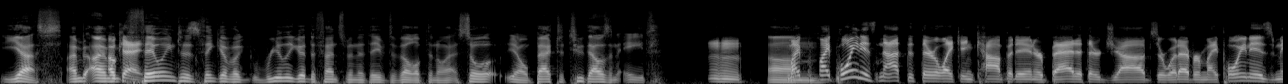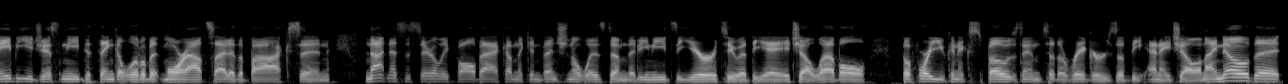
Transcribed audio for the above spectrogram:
Yes, I'm. I'm Okay. failing to think of a really good defenseman that they've developed in the last. So you know, back to 2008. hmm Um, my my point is not that they're like incompetent or bad at their jobs or whatever. My point is maybe you just need to think a little bit more outside of the box and not necessarily fall back on the conventional wisdom that he needs a year or two at the AHL level before you can expose him to the rigors of the NHL. And I know that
